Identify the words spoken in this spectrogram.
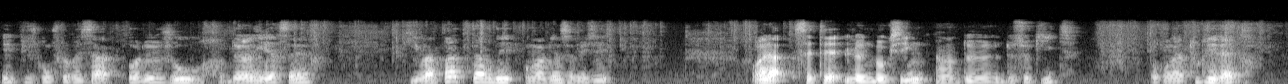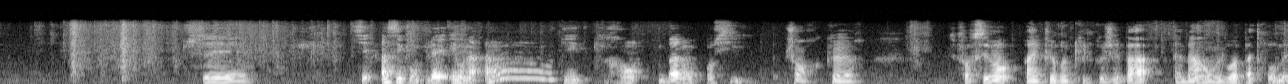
et puis je gonflerai ça le jour de l'anniversaire, qui va pas tarder, on va bien s'amuser. Voilà, c'était l'unboxing hein, de, ce kit. Donc on a toutes les lettres. C'est assez complet. Et on a un des grands ballons aussi, genre cœur forcément avec le recul que j'ai pas, eh ben on le voit pas trop, mais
